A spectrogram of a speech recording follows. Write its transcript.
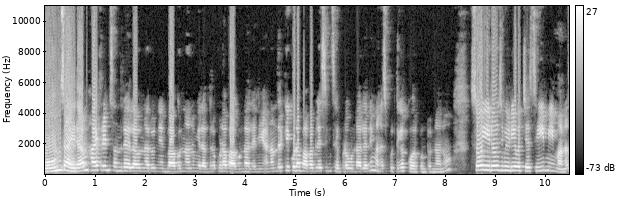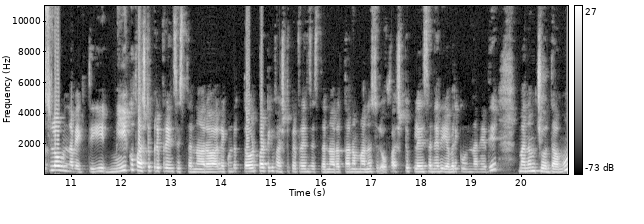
ఓం Sairam hi friends అందరూ ఎలా ఉన్నారు నేను బాగున్నాను మీరందరూ కూడా బాగుండాలని అండ్ అందరికీ కూడా బాబా బ్లెస్సింగ్స్ ఎప్పుడూ ఉండాలని మనస్ఫూర్తిగా కోరుకుంటున్నాను సో ఈ రోజు వీడియో వచ్చేసి మీ మనసులో ఉన్న వ్యక్తి మీకు ఫస్ట్ ప్రిఫరెన్స్ ఇస్తున్నారా లేకుంటే థర్డ్ పార్టీకి ఫస్ట్ ప్రిఫరెన్స్ ఇస్తున్నారా తన మనసులో ఫస్ట్ ప్లేస్ అనేది ఎవరికి ఉందనేది మనం చూద్దాము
